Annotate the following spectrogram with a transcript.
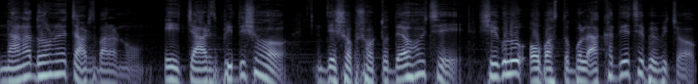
নানা ধরনের চার্জ বাড়ানো। এই চার্জ বৃদ্ধি সহ যেসব শর্ত দেওয়া হয়েছে, সেগুলো অবাস্তব বলে আখ্যা দিয়েছে বেবিচক।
